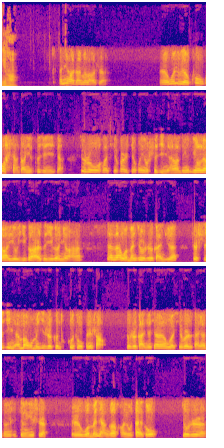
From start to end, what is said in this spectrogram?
你好，啊，你好，张明老师。呃，我有点困惑，想找你咨询一下。就是我和媳妇儿结婚有十几年了，领领了有一个儿子，一个女儿。现在我们就是感觉这十几年吧，我们一直跟沟通很少，就是感觉现在我媳妇儿感觉等于等于是，呃，我们两个好像有代沟，就是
